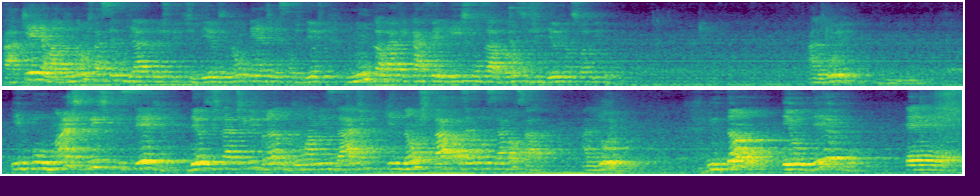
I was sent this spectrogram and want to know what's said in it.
aquele amado que não está sendo guiado pelo Espírito de Deus e não tem a direção de Deus, nunca vai ficar feliz com os avanços de Deus na sua vida. Aleluia. E por mais triste que seja, Deus está te livrando de uma amizade que não está fazendo você avançar. Aleluia. Então, eu devo é,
